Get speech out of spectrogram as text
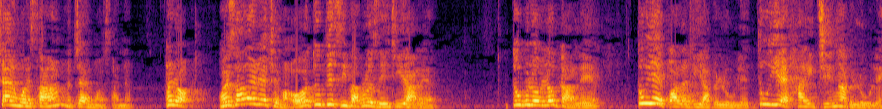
ကြိုက်ဝဲစားမကြိုက်ဝဲစားနဲ့အဲ့တော့ဝဲစားလိုက်တဲ့အချိန်မှာအော်သူပစ္စည်းဘာဖြစ်လို့ဈေးကြီးတာလဲသူဘယ်လိုလုပ်တာလဲသူ့ရဲ့ quality ကဘယ်လိုလဲသူ့ရဲ့ hygiene ကဘယ်လိုလဲ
